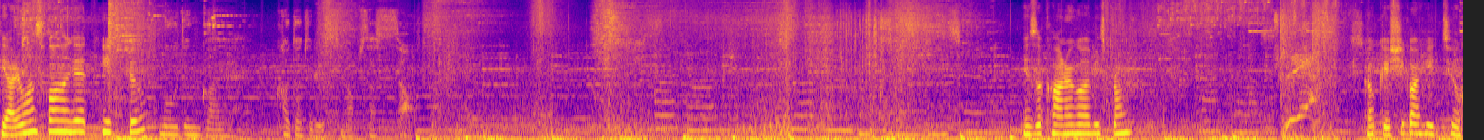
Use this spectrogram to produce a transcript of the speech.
The other one's gonna get hit too. 모든 걸 거둬들일 순 없었어. Is the counter gonna be strong? Okay, she got hit too.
